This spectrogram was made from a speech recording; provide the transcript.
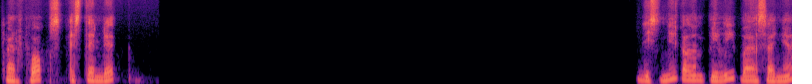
Firefox Extended. Di sini kalian pilih bahasanya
